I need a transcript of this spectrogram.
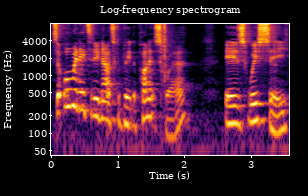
So all we need to do now to complete the Punnett square is we see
